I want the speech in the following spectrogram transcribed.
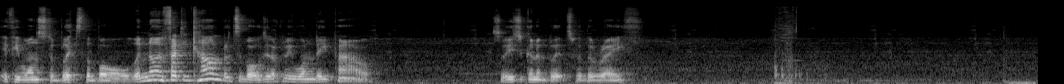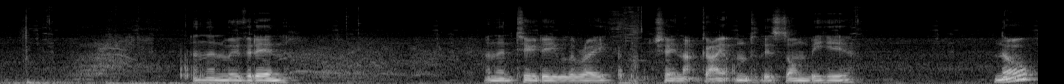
if he wants to blitz the ball. But no, in fact, he can't blitz the ball because it has to be 1D power. So he's going to blitz with the Wraith. And then move it in and then 2D with a Wraith, chain that guy onto this zombie here. No?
